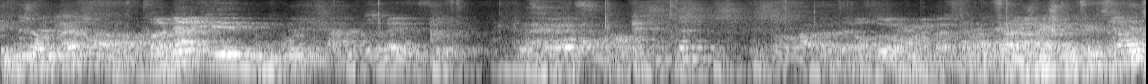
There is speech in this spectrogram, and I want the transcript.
Bin ich auch gleich? Oh nein! Dann kann ich nicht den Finsternis.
